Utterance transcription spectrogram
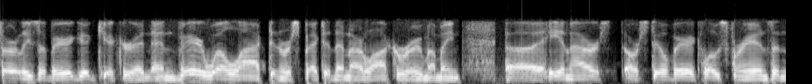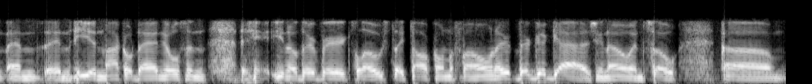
certainly is a very good kicker and, and very well liked and respected in our locker room. I mean, uh, he and I are, are still very close friends, and, and, and he and Michael Daniels, and, you know, they're very close. They talk on the phone. They're, they're good guys, you know, and so um,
